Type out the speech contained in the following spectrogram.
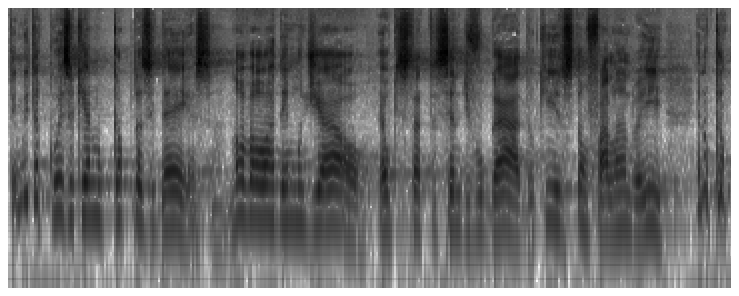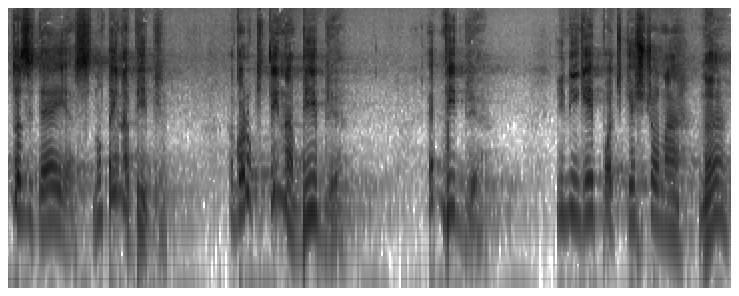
tem muita coisa que é no campo das ideias. Nova ordem mundial é o que está sendo divulgado, o que estão falando aí, é no campo das ideias, não tem na Bíblia. Agora, o que tem na Bíblia é Bíblia, e ninguém pode questionar, né?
